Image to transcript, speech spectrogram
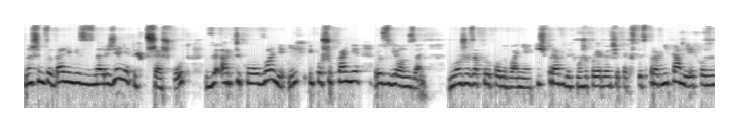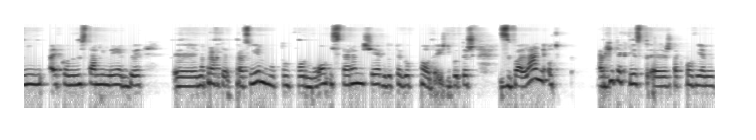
naszym zadaniem jest znalezienie tych przeszkód, wyartykułowanie ich i poszukanie rozwiązań. Może zaproponowanie jakichś prawnych, może pojawią się teksty z prawnikami, ekonomi, ekonomistami. My jakby y, naprawdę pracujemy nad tą formułą i staramy się jak do tego podejść, bo też zwalanie od... Architekt jest, y, że tak powiem, y,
